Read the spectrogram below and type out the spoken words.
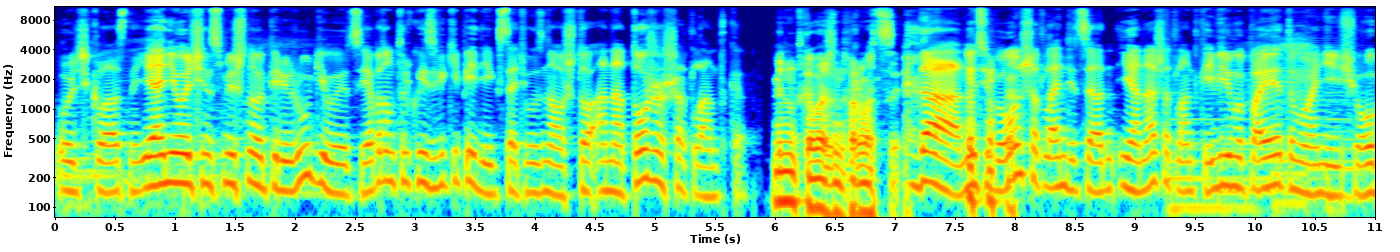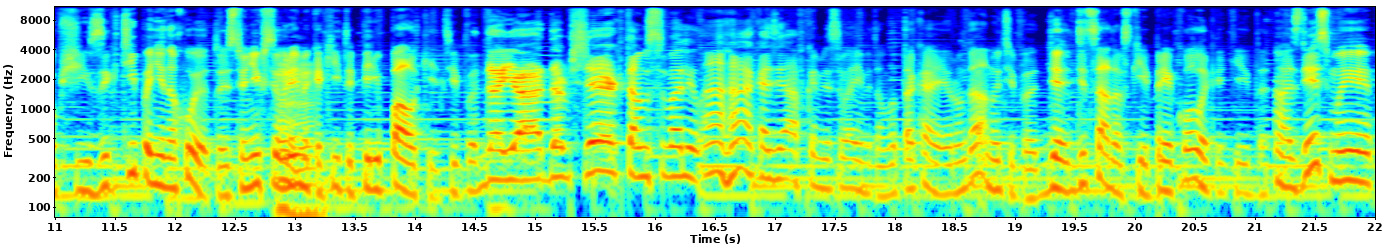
очень классный. И они очень смешно переругиваются. Я потом только из Википедии, кстати, узнал, что она тоже шотландка. Минутка важной информации. Да, ну типа он шотландец, и она шотландка, и, видимо, поэтому они еще общий язык типа не находят. То есть у них все время какие-то перепалки, типа, да я до всех там свалил, ага, козявками своими, там вот такая ерунда, ну типа де- детсадовские приколы какие-то. А здесь мы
